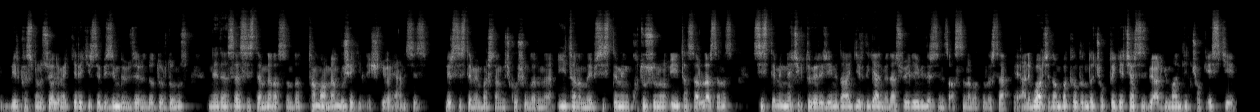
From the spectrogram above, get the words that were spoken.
bir kısmını söylemek gerekirse bizim de üzerinde durduğumuz nedensel sistemler aslında tamamen bu şekilde işliyor. Yani siz bir sistemin başlangıç koşullarını iyi tanımlayıp sistemin kutusunu iyi tasarlarsanız sistemin ne çıktı vereceğini daha girdi gelmeden söyleyebilirsiniz aslına bakılırsa. Yani bu açıdan bakıldığında çok da geçersiz bir argüman değil. Çok eski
